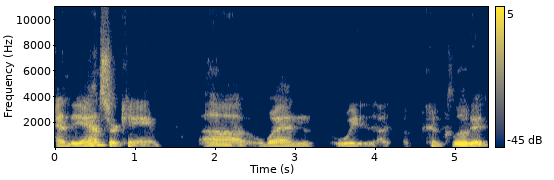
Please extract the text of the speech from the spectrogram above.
and the answer came uh, when we uh, concluded,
